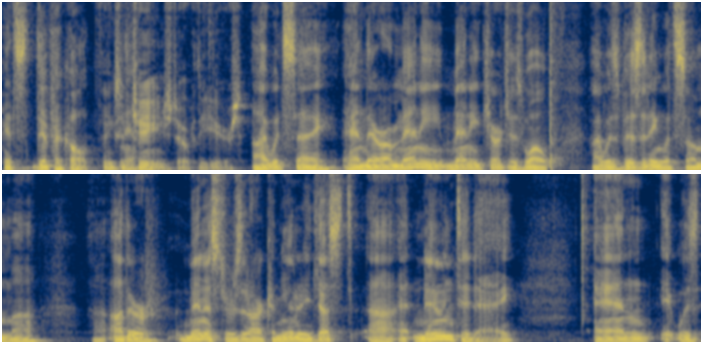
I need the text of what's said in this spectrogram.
It's difficult. Things have yeah. changed over the years. I would say, and there are many many churches. Well, I was visiting with some. Uh, uh, other ministers in our community just uh, at noon today, and it was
